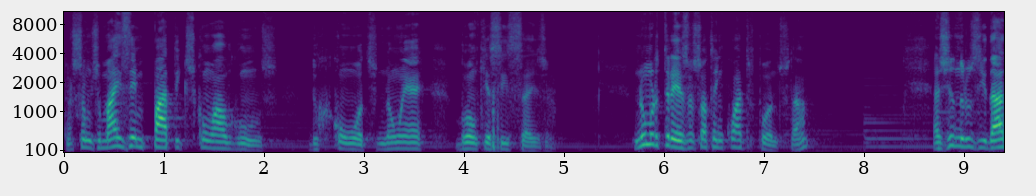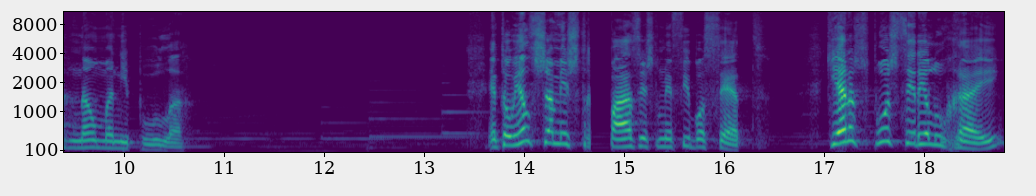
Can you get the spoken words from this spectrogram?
Nós somos mais empáticos com alguns do que com outros. Não é bom que assim seja. Número 3, eu só tenho quatro pontos, tá? A generosidade não manipula. Então ele chama este rapaz, este Mefibosete, que era suposto ser ele o rei,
